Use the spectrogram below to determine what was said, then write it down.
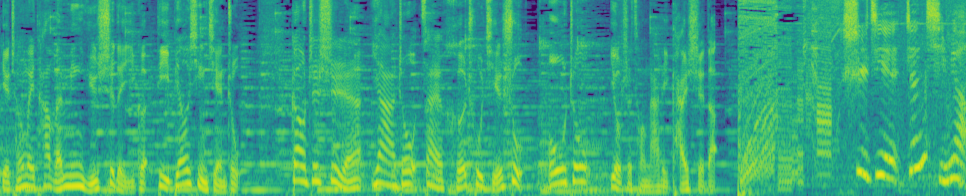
也成为它闻名于世的一个地标性建筑，告知世人亚洲在何处结束，欧洲又是从哪里开始的。世界真奇妙。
